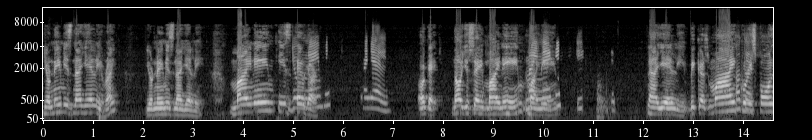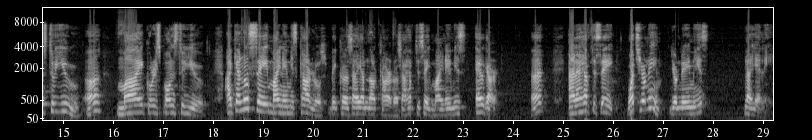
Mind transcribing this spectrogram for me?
Your name is Nayeli, right? Your name is Nayeli. My name is Your Edgar. name is Nayel. Okay. No, you say my name, My, name, is. Nayeli, because my Okay. corresponds to you. Huh? My corresponds to you. I cannot say my name is Carlos because I am not Carlos. I have to say my name is Elgar. Huh? And I have to say, what's your name? Your name is Nayeli.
